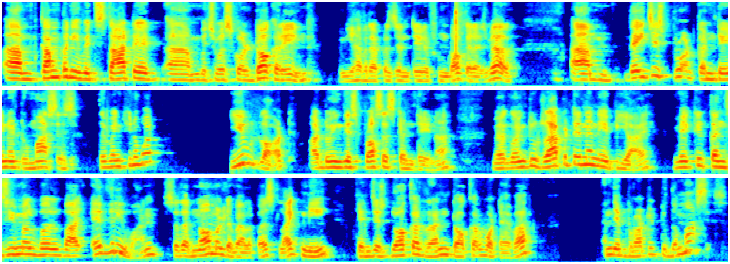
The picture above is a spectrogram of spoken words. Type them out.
um, company which started, um, which was called Docker Inc., we have a representative from Docker as well. Um, they just brought container to masses. They went, you know what? You lot are doing this process container. We are going to wrap it in an API, make it consumable by everyone so that normal developers like me can just Docker run, Docker, whatever. And they brought it to the masses.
